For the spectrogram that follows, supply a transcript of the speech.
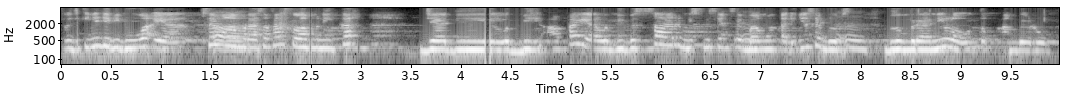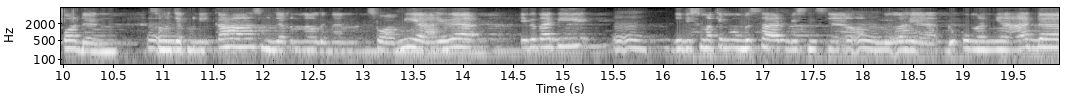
rezekinya jadi dua ya. Saya malah merasakan setelah menikah jadi lebih apa ya lebih besar bisnis yang saya bangun. Tadinya saya belum belum berani loh untuk ambil ruko dan semenjak menikah semenjak kenal dengan suami ya akhirnya itu tadi jadi semakin membesar bisnisnya. Alhamdulillah ya dukungannya ada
